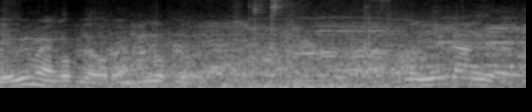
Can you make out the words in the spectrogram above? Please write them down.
ये भी मैंगो फ्लेवर है। मैंगो फ्लेवर तो ये कहाँ है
